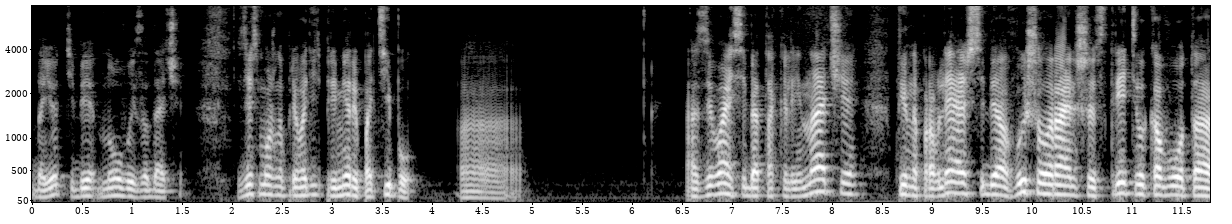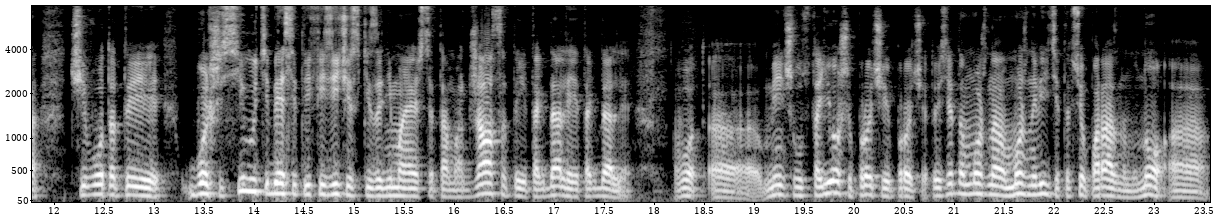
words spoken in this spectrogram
дает тебе новые задачи. Здесь можно приводить примеры по типу э, Развивай себя так или иначе, ты направляешь себя, вышел раньше, встретил кого-то, чего-то ты, больше сил у тебя, если ты физически занимаешься, там, отжался ты и так далее, и так далее. Вот, э, меньше устаешь и прочее, и прочее. То есть это можно, можно видеть это все по-разному, но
